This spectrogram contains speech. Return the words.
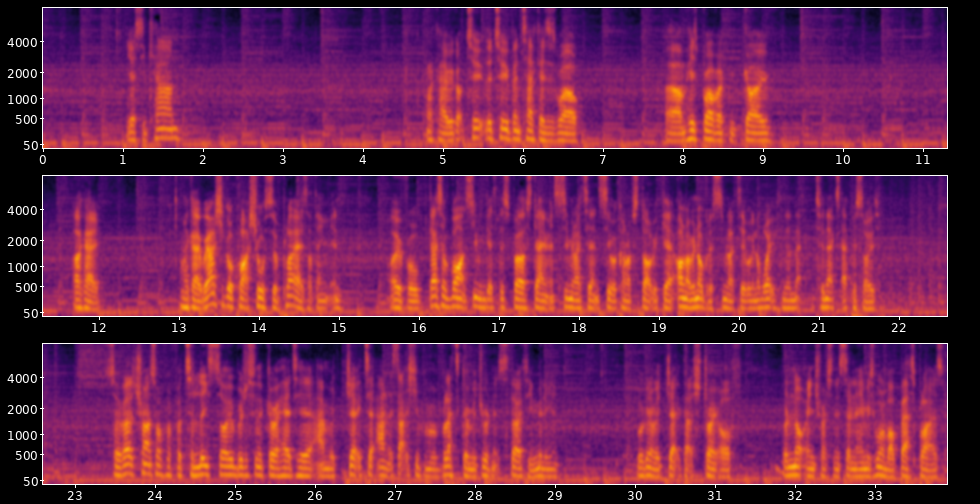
Yes, he can. Okay, we've got two the two Bentekes as well. Um, his brother can go. Okay. Okay, we actually got quite a shortage of players, I think, in overall. Let's advance, see we can get to this first game and simulate it and see what kind of start we get. Oh no, we're not going to simulate it, we're going to wait for the, ne to next episode. So had a transfer offer for Tolisso, we're just going to go ahead here and reject it, and it's actually from Atletico Madrid and it's 30 million. We're going to reject that straight off. We're not interested in selling him. He's one of our best players.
